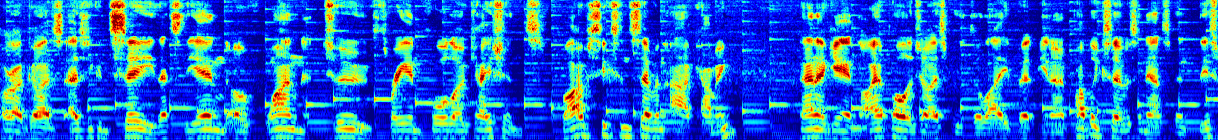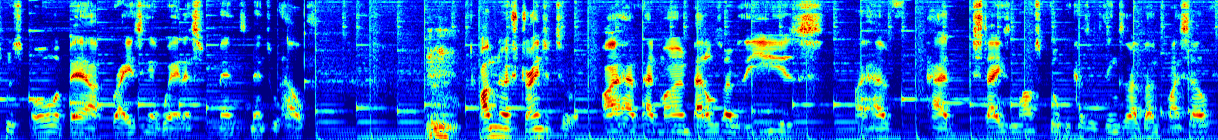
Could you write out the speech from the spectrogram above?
Alright guys, as you can see, that's the end of one, two, three and four locations. Five, six and seven are coming. And again, I apologise for the delay, but you know, public service announcement, this was all about raising awareness for men's mental health. I'm no stranger to it. I have had my own battles over the years. I have had stays in hospital because of things that I've done to myself.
